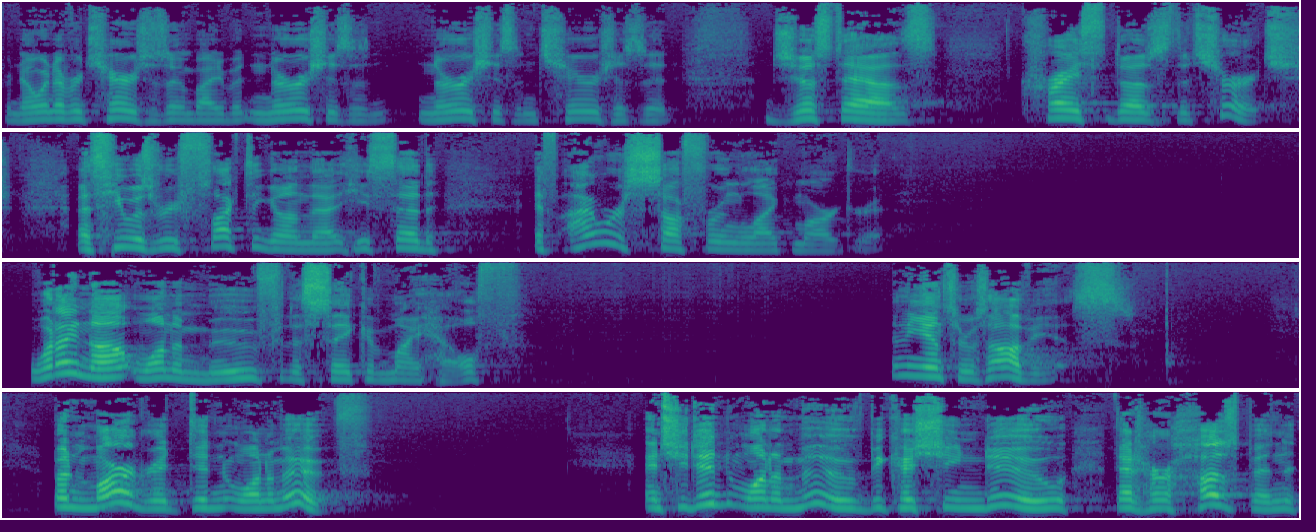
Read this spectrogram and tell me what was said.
For no one ever cherishes his own body, but nourishes and, nourishes and cherishes it, just as Christ does the church. As he was reflecting on that, he said, If I were suffering like Margaret, would I not want to move for the sake of my health? And the answer was obvious. But Margaret didn't want to move. And she didn't want to move because she knew that her husband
